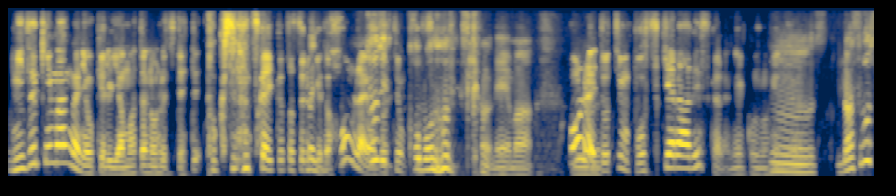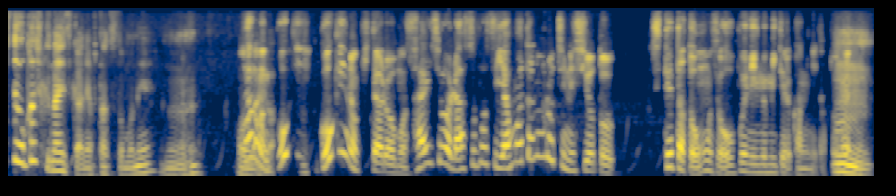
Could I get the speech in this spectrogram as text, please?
水木漫画におけるヤマタノオロチって特殊な使い方するけど、本来はどっちも小物ですからね、まあ。本来どっちもボスキャラですからね、この辺うん、ラスボスっておかしくないですからね、二つともね。うん。多分5期、5期の鬼太郎も最初はラスボスヤマタノオロチにしようとしてたと思うんですよ、オープニング見てる限りだとね。うん。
